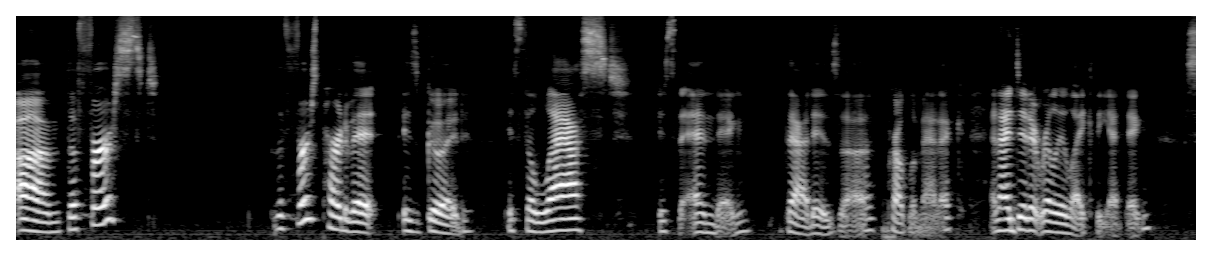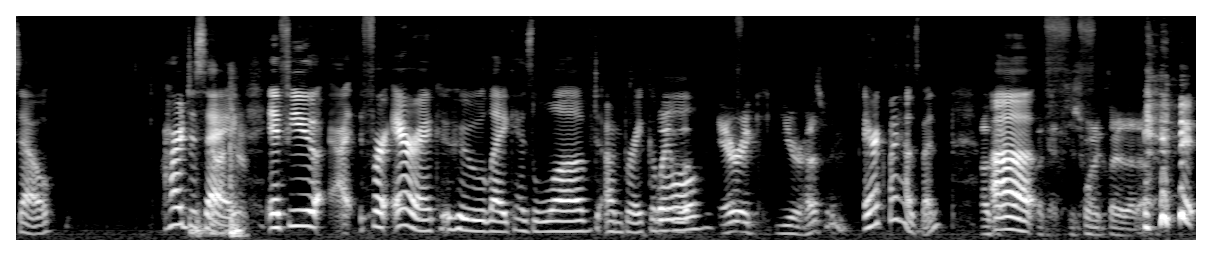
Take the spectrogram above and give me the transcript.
um, the first, the first part of it is good. It's the last, it's the ending that is uh, problematic, and I didn't really like the ending. So, hard to say. Gotcha. If you, for Eric, who like has loved Unbreakable, Wait, Eric, your husband? Eric, my husband, Okay, uh, okay, just want to clear that up.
